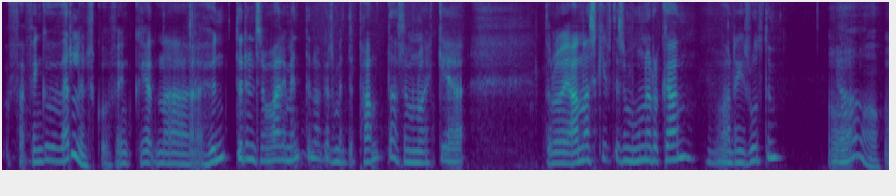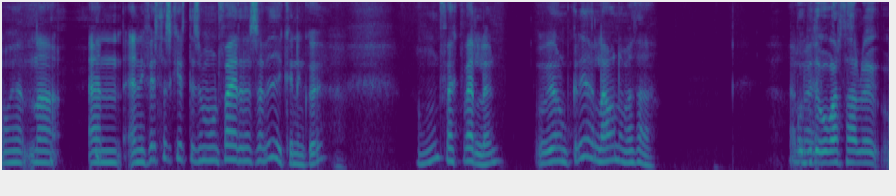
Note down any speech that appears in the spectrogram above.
fengum við verðlun sko, fengum hérna hundurinn sem var í myndin okkar sem heitir Panda sem nú ekki að, það var nú í annarskipti sem hún er á kann, hún var í rútum og, og hérna en, en í fyrsta skipti sem hún færi þessa viðkynningu hún fekk verðlun og við vorum greiðarlega ána með það. Alveg, og var það alveg,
